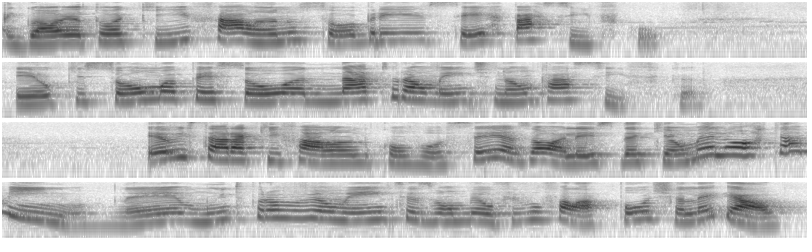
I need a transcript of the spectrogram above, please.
Igual eu tô aqui falando sobre ser pacífico. Eu que sou uma pessoa naturalmente não pacífica. Eu estar aqui falando com vocês, olha, esse daqui é o melhor caminho, né? Muito provavelmente vocês vão me ouvir e vão falar, poxa, legal.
